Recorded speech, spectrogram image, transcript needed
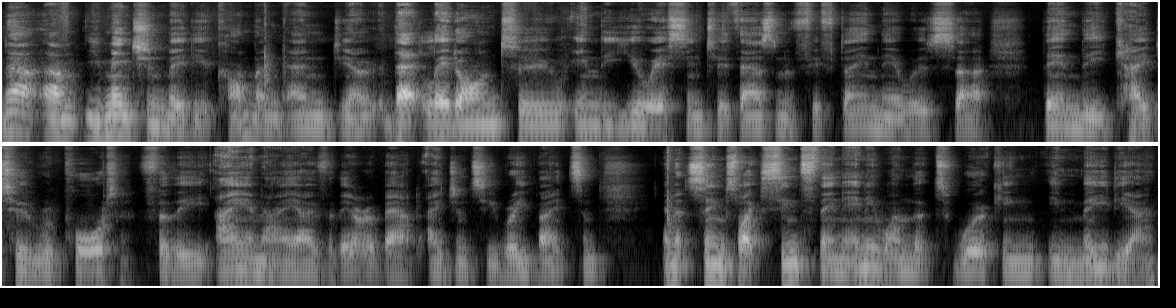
Now, um, you mentioned MediaCom, and, and you know that led on to in the US in 2015 there was uh, then the K2 report for the ANA over there about agency rebates. And, and it seems like since then, anyone that's working in media,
